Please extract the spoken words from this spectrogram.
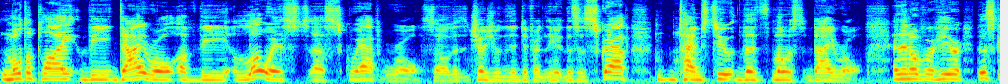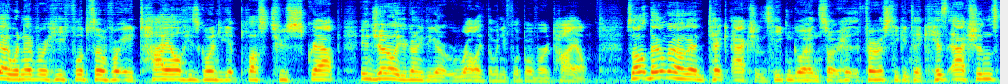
multiply the die roll of the lowest uh, scrap roll. So this shows you the different, here, this is scrap times two, the lowest die roll. And then over here, this guy, whenever he flips over a tile, he's going to get plus two scrap in general, you're going to get a relic when you flip over a tile. So then we're going to go ahead and take actions. He can go ahead and start first. He can take his actions.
